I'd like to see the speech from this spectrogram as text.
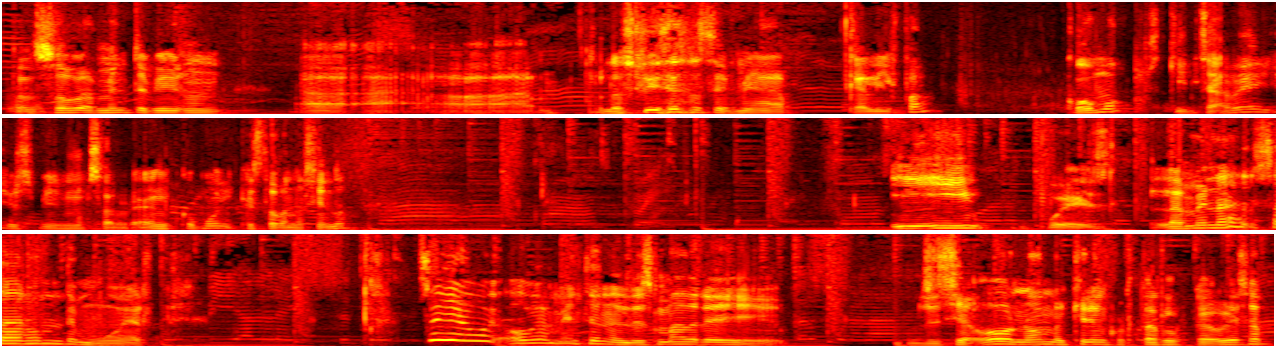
Entonces obviamente vieron a, los videos de Mia Califa. ¿Cómo? Pues quién sabe, ellos mismos sabrán cómo y qué estaban haciendo. Y pues la amenazaron de muerte. Sí, obviamente en el desmadre decía, oh no, me quieren cortar la cabeza,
